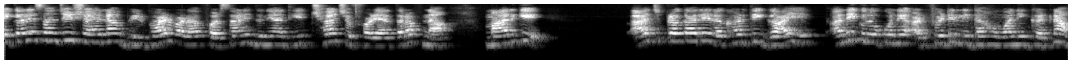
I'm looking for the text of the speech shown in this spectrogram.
ગઈકાલે સાંજે શહેરના ભીડભાડવાળા ફરસાણી દુનિયાથી છ ફળિયા તરફના માર્ગે આ જ પ્રકારે રખડતી ગાયે અનેક લોકોને અડફેટે લીધા હોવાની ઘટના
